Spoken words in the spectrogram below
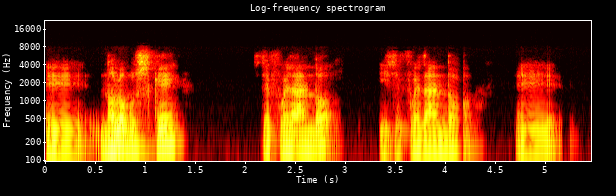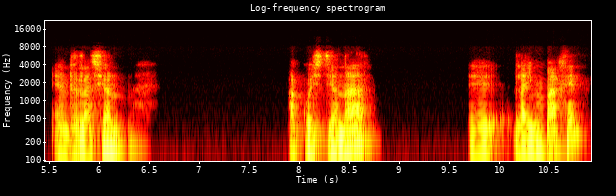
eh, no lo busqué, se fue dando y se fue dando eh, en relación a cuestionar eh, la imagen,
